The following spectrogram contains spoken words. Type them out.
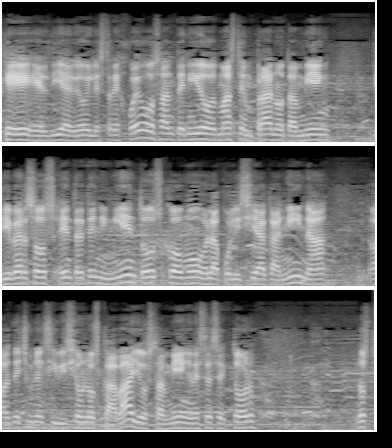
que el día de hoy les trae juegos. Han tenido más temprano también diversos entretenimientos como la policía canina, han hecho una exhibición los caballos también en este sector. Nos,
